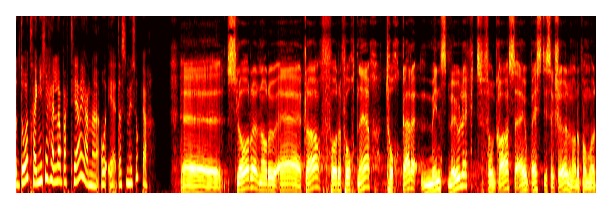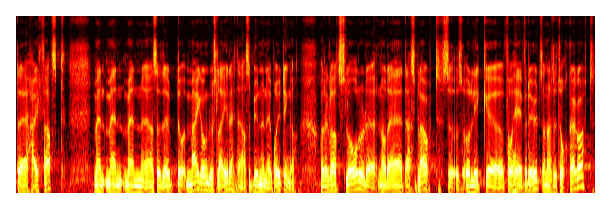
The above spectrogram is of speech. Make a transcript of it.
Og da trenger ikke heller bakteriene å ete så mye sukker. Eh, slår det når du er klar, få det fort ned. Tørke det minst mulig. For gresset er jo best i seg selv når det på en måte er helt ferskt. Men, men, men altså, med en gang du sleier dette, her, så begynner nedbrytinga. Og det er klart, slår du det når det er dassblaut, og ligger, for å heve det ut sånn at det tørker godt,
